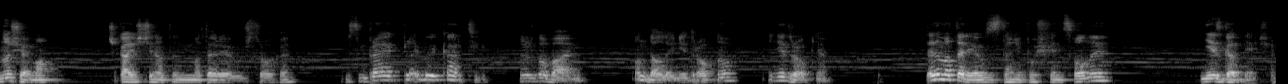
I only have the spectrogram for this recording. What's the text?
No siema. Czekaliście na ten materiał już trochę. Jestem prawie jak Playboy Carti. Żartowałem. On dalej nie dropnął i nie dropnie. Ten materiał zostanie poświęcony, nie zgadniecie,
